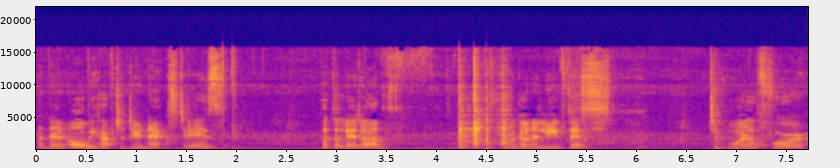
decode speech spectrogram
And then all we have to do next is put the lid on we're going to leave this to boil for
